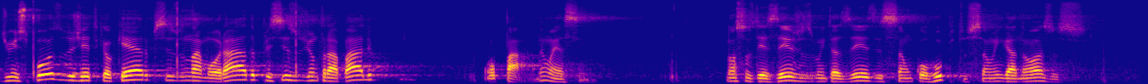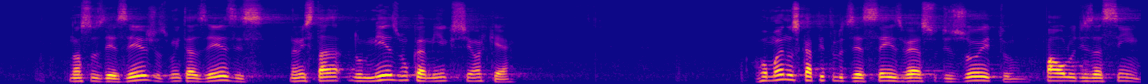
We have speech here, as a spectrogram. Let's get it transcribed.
de um esposo do jeito que eu quero, preciso de um namorado, preciso de um trabalho. Opa, não é assim. Nossos desejos muitas vezes são corruptos, são enganosos. Nossos desejos muitas vezes não estão no mesmo caminho que o Senhor quer. Romanos capítulo 16, verso 18, Paulo diz assim:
